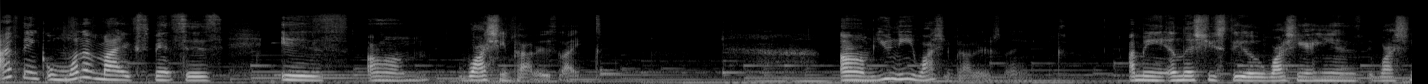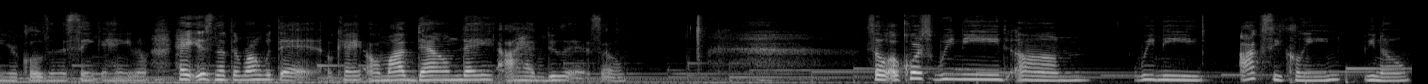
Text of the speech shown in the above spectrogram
I think one of my expenses is um washing powders like um you need washing powders like I mean unless you still washing your hands washing your clothes in the sink and hanging them hey it's nothing wrong with that okay on my down day I had to do that so so of course we need um we need OxiClean, you know,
